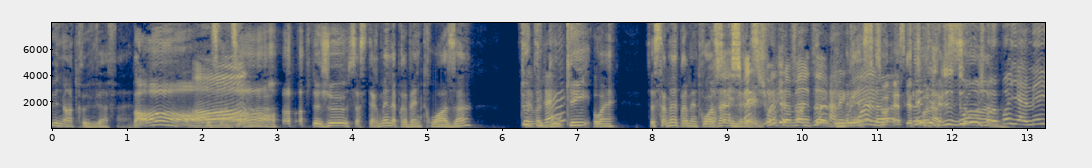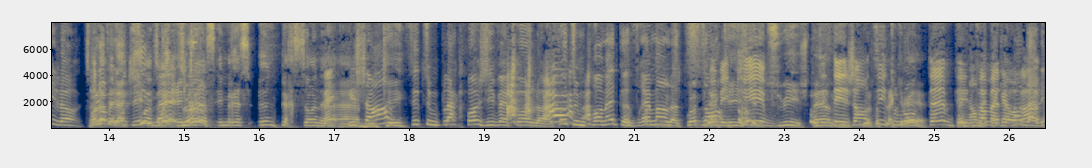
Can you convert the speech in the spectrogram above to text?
une entrevue à faire. Bon! Bon. Je te jure, ça se termine après 23 ans. Tout C'est est vrai? booké, ouais. Ça se termine après 23 Non, ans. ça Il me reste je veux que tu dur interview. avec moi, là. Est-ce que Tu vas la du doux, je veux pas y aller, là. Tu vas la plaquer? vas- il, me reste, il me reste une personne à, Mais à Richard, si tu me plaques pas, j'y vais pas, là. Faut que tu me promettes que vraiment, là, tu sors. mais plaquer? Kim, Je t'aime. T'es gentil, tout le monde t'aime, t'es Mais une femme adorable.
